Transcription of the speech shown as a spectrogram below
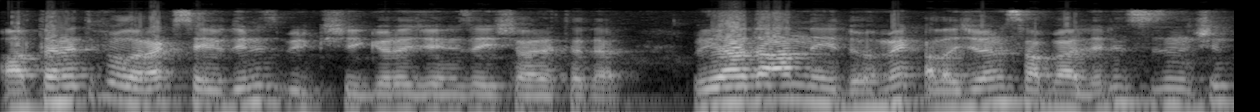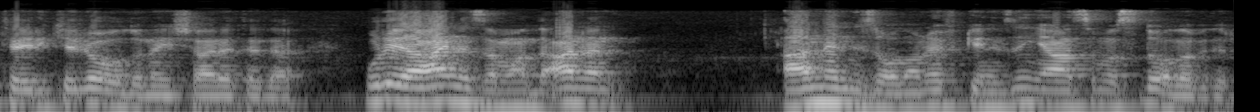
Alternatif olarak sevdiğiniz bir kişiyi göreceğinize işaret eder. Rüyada anneyi dövmek alacağınız haberlerin sizin için tehlikeli olduğuna işaret eder. Bu rüya aynı zamanda annen, annenize olan öfkenizin yansıması da olabilir.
